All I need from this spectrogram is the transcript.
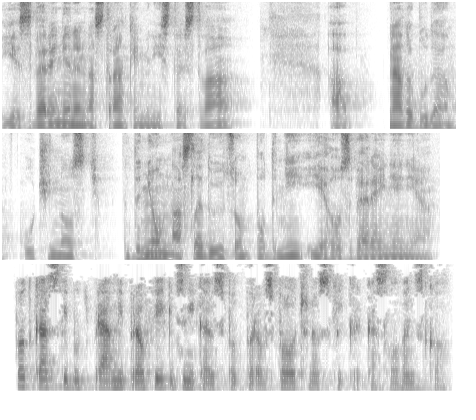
je zverejnené na stránke ministerstva a nadobúda účinnosť dňom nasledujúcom po dni jeho zverejnenia. Podcasty Buď právny profík vznikajú s podporou spoločnosti Krka Slovensko.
